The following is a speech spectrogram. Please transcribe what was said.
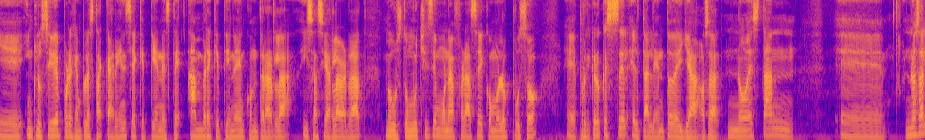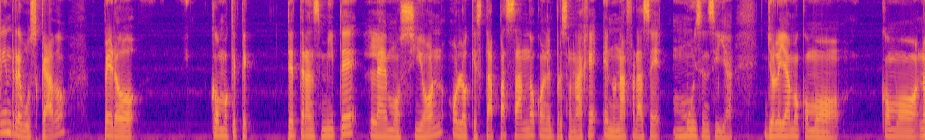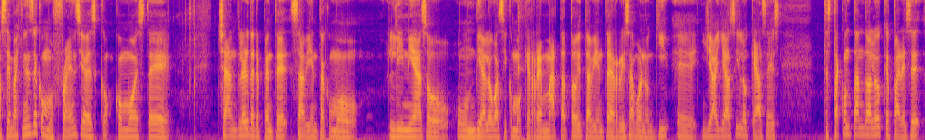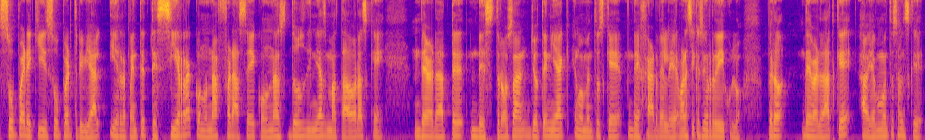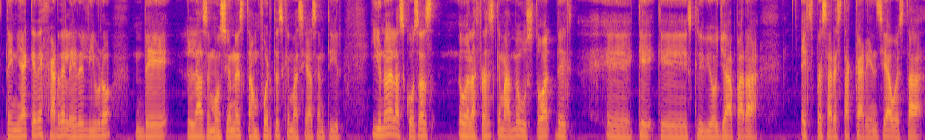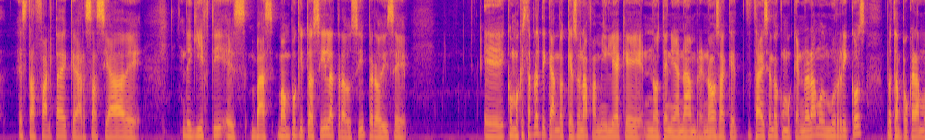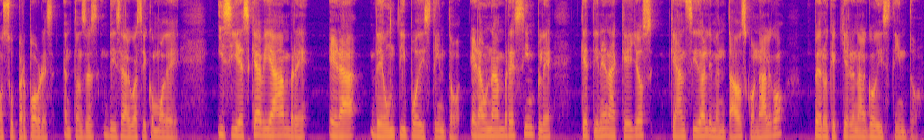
Eh, inclusive, por ejemplo, esta carencia que tiene, este hambre que tiene de encontrarla y saciar la verdad. Me gustó muchísimo una frase, como lo puso, eh, porque creo que ese es el, talento de ya. O sea, no es tan... Eh, no es alguien rebuscado, pero como que te, te transmite la emoción o lo que está pasando con el personaje en una frase muy sencilla. Yo le llamo como... Como... No sé, imagínense como Friends, ya ves como este... Chandler de repente se avienta como líneas o, un diálogo así como que remata todo y te avienta de risa. Bueno, eh, ya ya sí lo que hace es te está contando algo que parece súper X, súper trivial y de repente te cierra con una frase, con unas dos líneas matadoras que de verdad te destrozan. Yo tenía en momentos que dejar de leer, van a decir que soy un ridículo, pero de verdad que había momentos en los que tenía que dejar de leer el libro de las emociones tan fuertes que me hacía sentir. Y una de las cosas o de las frases que más me gustó de, eh, que, escribió ya para expresar esta carencia o esta, esta falta de quedar saciada de, de Gifty es, va, un poquito así, la traducí, pero dice... Eh, como que está platicando que es una familia que no tenían hambre, ¿no? O sea, que está diciendo como que no éramos muy ricos, pero tampoco éramos súper pobres. Entonces dice algo así como de, y si es que había hambre, era de un tipo distinto, era un hambre simple que tienen aquellos que han sido alimentados con algo, pero que quieren algo distinto.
